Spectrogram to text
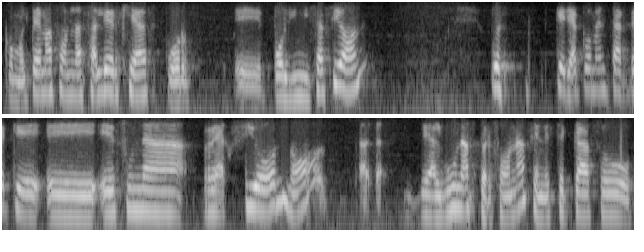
como el tema son las alergias por polinización, pues quería comentarte que es una reacción, ¿no? De algunas personas, en este caso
